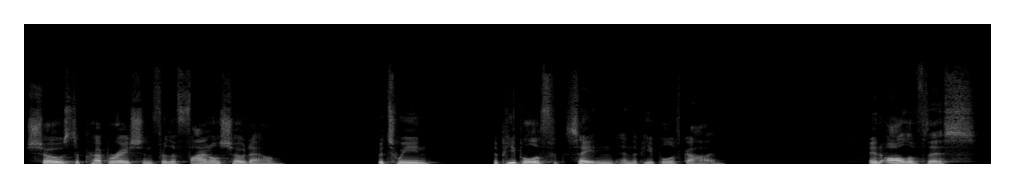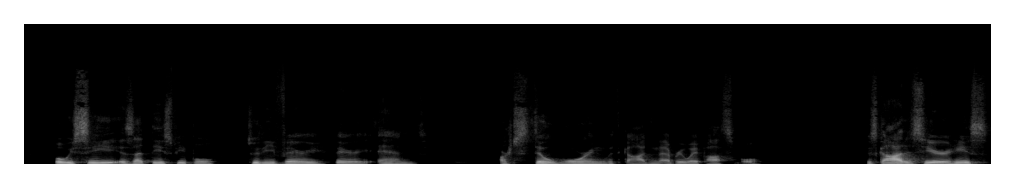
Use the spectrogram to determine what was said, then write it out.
shows the preparation for the final showdown between the people of Satan and the people of God. In all of this, what we see is that these people to the very, very end are still warring with God in every way possible. Because God is here and He's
